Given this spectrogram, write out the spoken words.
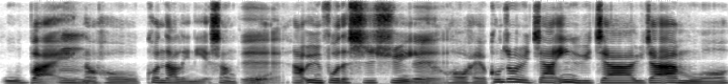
五百，然后昆达里你也上过，然后孕妇的师训，然后还有空中瑜伽、阴瑜伽、瑜伽按摩、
